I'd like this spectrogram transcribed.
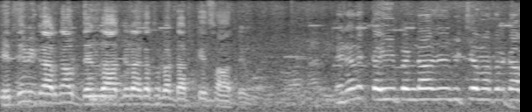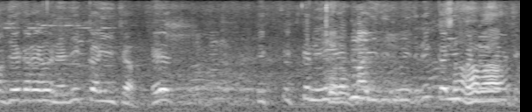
ਖੇਤੀ ਵੀ ਕਰਦਾ ਔਰ ਦਿਨ ਰਾਤ ਜਿਹੜਾ ਹੈਗਾ ਤੁਹਾਡਾ ਡਟ ਕੇ ਸਾਥ ਦੇਵਾਂਗਾ ਇਹਨਾਂ ਨੇ ਕਈ ਪਿੰਡਾਂ ਦੇ ਵਿੱਚ ਮਤਲਬ ਕਬਜ਼ੇ ਕਰੇ ਹੋਏ ਨੇ ਜੀ ਕਈ ਚ। ਇਹ ਇੱਕ ਇੱਕ ਨਹੀਂ 28 ਦੀ ਜ਼ਮੀਨ ਨਹੀਂ ਕਈ ਪਿੰਡਾਂ ਦੇ ਵਿੱਚ ਕਬਜ਼ੇ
